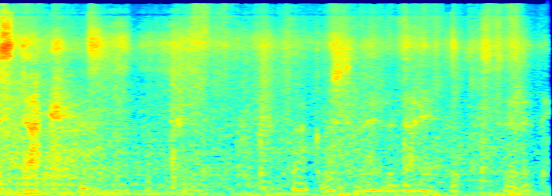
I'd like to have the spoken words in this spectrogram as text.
Ось так. Так ось виглядає тут всередині.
